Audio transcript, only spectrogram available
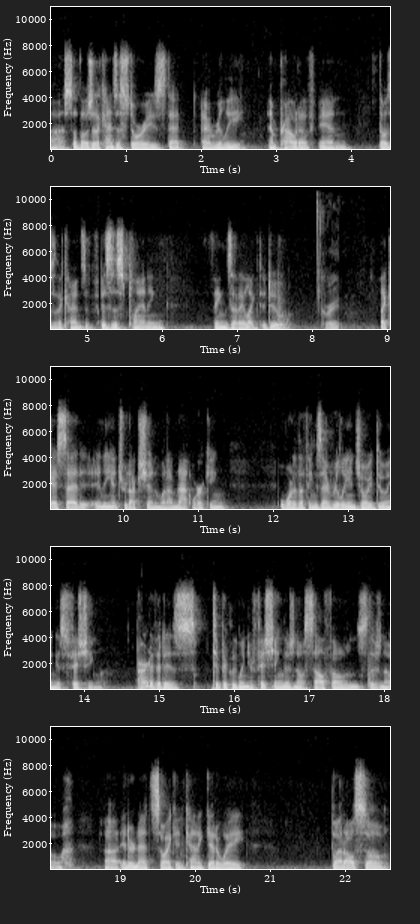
Uh, so, those are the kinds of stories that I really am proud of. And those are the kinds of business planning things that I like to do. Great. Like I said in the introduction, when I'm not working, one of the things I really enjoy doing is fishing part of it is typically when you're fishing, there's no cell phones, there's no uh, internet, so I can kind of get away. But also,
